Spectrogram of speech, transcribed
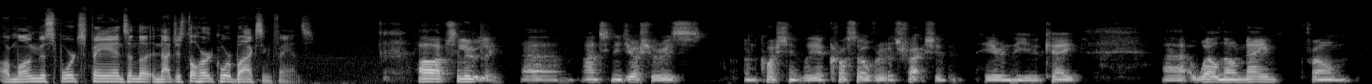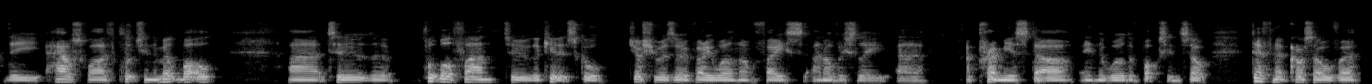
among the sports fans and the not just the hardcore boxing fans? Oh, absolutely. Um, Anthony Joshua is unquestionably a crossover attraction here in the UK. Uh, a well-known name from the housewife clutching the milk bottle uh, to the football fan to the kid at school. Joshua's a very well-known face and obviously uh, a premier star in the world of boxing. So definite crossover.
